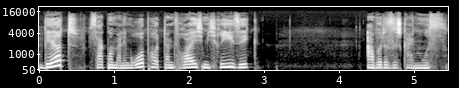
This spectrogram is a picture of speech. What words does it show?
wird, sagen wir mal im Ruhrpott, dann freue ich mich riesig. Aber das ist kein Muss.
